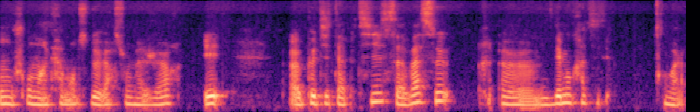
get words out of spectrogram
on, incrémente de versions majeures et petit à petit, ça va se démocratiser. Voilà.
